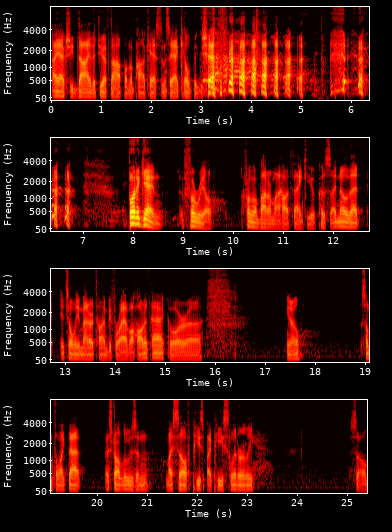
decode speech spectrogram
I actually die, that you have to hop on the podcast and say I killed Big Chef. but again, for real, from the bottom of my heart, thank you because I know that it's only a matter of time before I have a heart attack or, uh, you know, something like that. I start losing myself piece by piece, literally. So,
